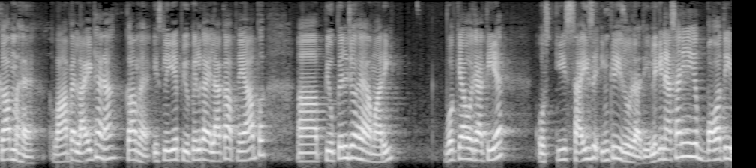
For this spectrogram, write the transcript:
कम है। वहाँ पे लाइट है ना कम है। इसलिए प्यूपिल का इलाका अपने आप प्यूपिल जो है हमारी वो क्या हो जाती है? उसकी साइज़ इंक्रीज हो जाती है। लेकिन ऐसा नहीं है कि बहुत ही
